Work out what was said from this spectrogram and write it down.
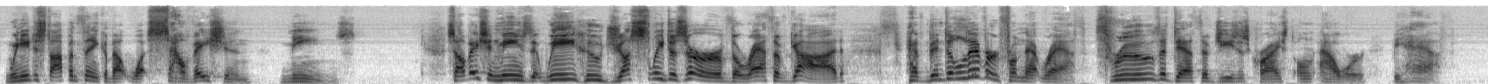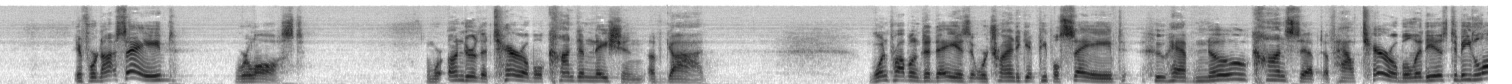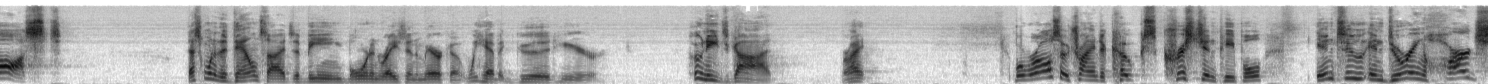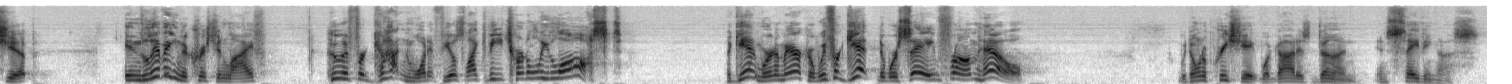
We need to stop and think about what salvation means. Salvation means that we who justly deserve the wrath of God have been delivered from that wrath through the death of Jesus Christ on our behalf. If we're not saved, we're lost. And we're under the terrible condemnation of God. One problem today is that we're trying to get people saved who have no concept of how terrible it is to be lost. That's one of the downsides of being born and raised in America. We have it good here. Who needs God? Right? But we're also trying to coax Christian people into enduring hardship in living the Christian life who have forgotten what it feels like to be eternally lost. Again, we're in America. We forget that we're saved from hell. We don't appreciate what God has done in saving us.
